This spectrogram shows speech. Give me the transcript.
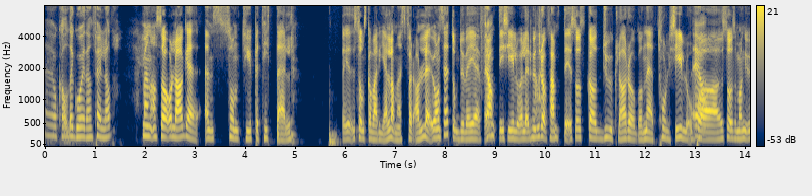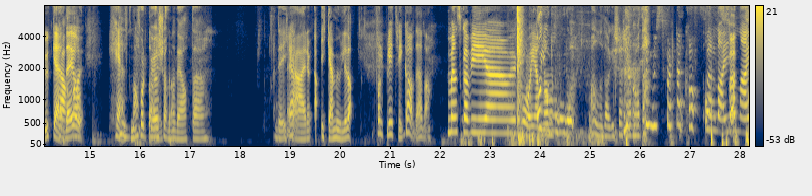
Eh, Og kalle det gå i den fella, da. Men altså, å lage en sånn type tittel eh, som skal være gjeldende for alle, uansett om du veier 50 kilo eller 150, så skal du klare å gå ned 12 kilo på Ja. så og så mange uker. Ja, det er jo helt natta, Folk bør jo liksom. skjønne det at eh, det ikke, Ja. er, ikke er mulig, da. Folk blir trigga av det, da. Men skal vi uh, gå igjennom Alle dager skjer her nå, da. Nå sølte jeg kaffe! Å nei, å nei.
